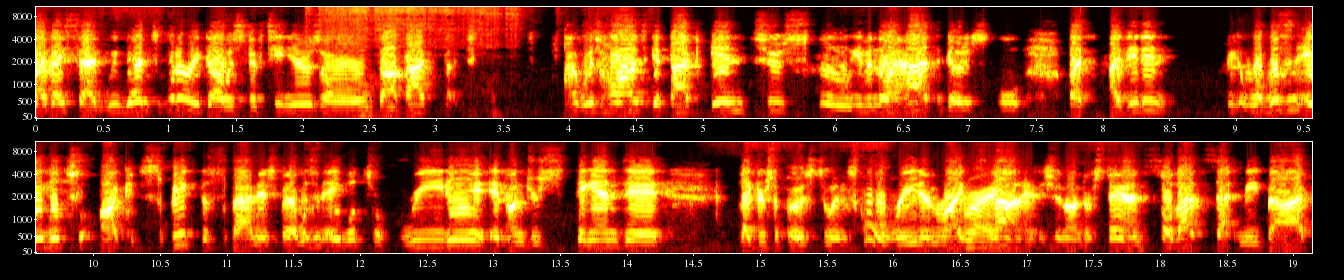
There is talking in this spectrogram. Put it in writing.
like I said, we went to Puerto Rico. I was 15 years old. Got back. It was hard to get back into school, even though I had to go to school. But I didn't. I wasn't able to. I could speak the Spanish, but I wasn't able to read it and understand it like you're supposed to in school. Read and write Right. Spanish and understand. So that set me back.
